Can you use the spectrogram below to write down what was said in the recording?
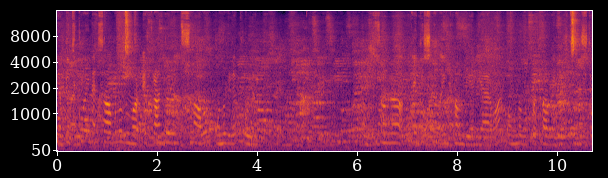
Ya bitcoin hesabınız mı var? Ekran görüntüsünü alın onu bile koyun. Sonra additional income diye bir yer var. Onu da mutlaka belirtin. İşte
